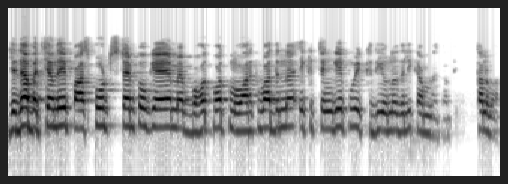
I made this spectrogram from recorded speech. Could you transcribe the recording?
ਜਿੱਦਾਂ ਬੱਚਿਆਂ ਦੇ ਪਾਸਪੋਰਟ ਸਟੈਂਪ ਹੋ ਕੇ ਆਏ ਮੈਂ ਬਹੁਤ-ਬਹੁਤ ਮੁਬਾਰਕਬਾਦ ਦਿੰਦਾ। ਇੱਕ ਚੰਗੇ ਭਵਿੱਖ ਦੀ ਉਹਨਾਂ ਦੇ ਲਈ ਕਾਮਨਾ ਕਰਦੀ ਧੰਨਵਾਦ।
